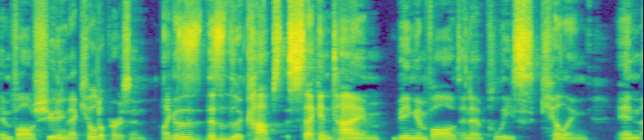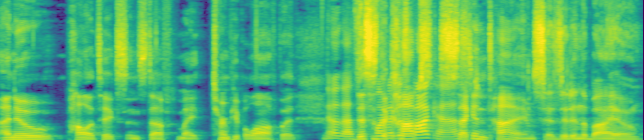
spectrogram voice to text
involved shooting that killed a person. Like this is this is the cop's second time being involved in a police killing. And I know politics and stuff might turn people off, but No, that's this the is the cop's second time. Says it in the bio.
